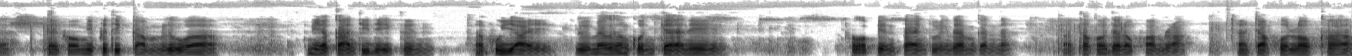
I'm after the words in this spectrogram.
นะให้เขามีพฤติกรรมหรือว่ามีอาการที่ดีขึ้นนะผู้ใหญ่หรือแม้กระทั่งคนแก่นี่เขาก็เปลี่ยนแปลงตัวเองได้เหมือนกันนะถ้าเขาได้รับความรักจากคนรอบข้าง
